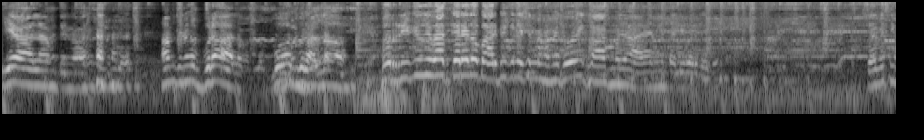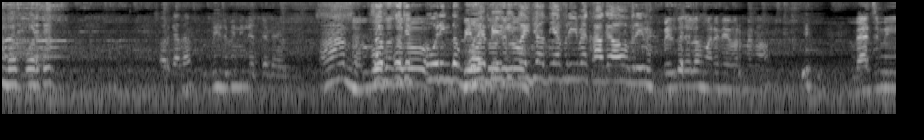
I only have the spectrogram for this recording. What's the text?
ये हाल है। हम तीनों हम तीनों का बुरा हाल है मतलब बहुत बुरा हाल है तो रिव्यू की बात करें तो बारबी नेशन में हमें कोई खास मज़ा आया नहीं पहली बार देखे। सर्विसिंग बहुत पुअर थी। और क्या था? बिल भी नहीं लेते टाइम। सब तो कुछ तो बिल तो की कोई जाती है फ्री में खा के आओ फ्री में। बिल तो चलो हमारे फेवर में था। वेज में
